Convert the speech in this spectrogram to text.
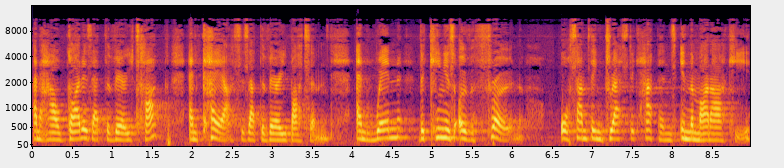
and how God is at the very top and chaos is at the very bottom. And when the king is overthrown or something drastic happens in the monarchy,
